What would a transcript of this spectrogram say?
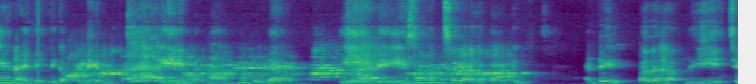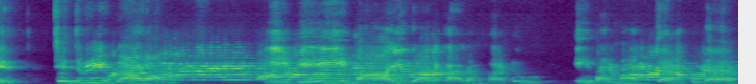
ఈ నైమిత్తిక ప్రళయం ఈ పరమాత్మ కూడా ఈ వెయ్యి సంవత్సరాల పాటు అంటే పదహ ఈ చ- ఈ వేయి మహాయుగాల కాలం పాటు ఈ పరమాత్మ కూడా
